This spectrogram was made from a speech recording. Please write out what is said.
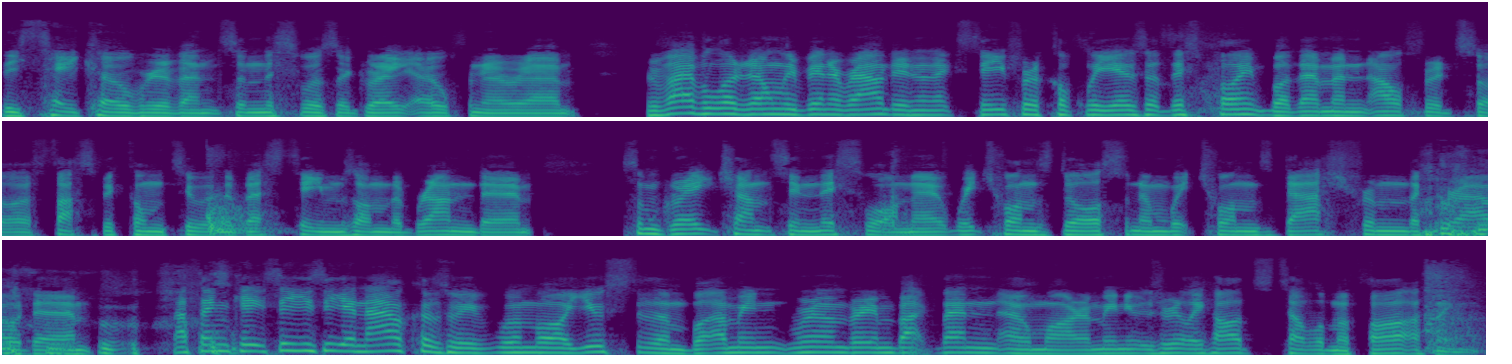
these takeover events, and this was a great opener. Um, Revival had only been around in NXT for a couple of years at this point, but them and Alpha sort of fast become two of the best teams on the brand. Um, some great chants in this one. Uh, which one's Dawson and which one's Dash from the crowd? Um, I think it's easier now because we, we're more used to them. But I mean, remembering back then, Omar, I mean, it was really hard to tell them apart, I think.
